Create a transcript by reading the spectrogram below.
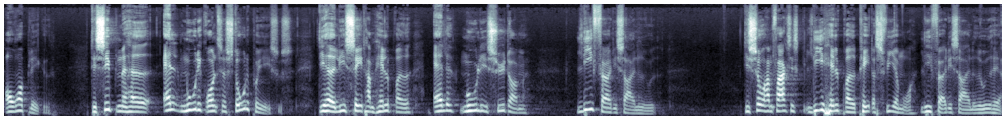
overblikket. Disciplene havde al mulig grund til at stole på Jesus. De havde lige set ham helbrede alle mulige sygdomme, lige før de sejlede ud. De så ham faktisk lige helbrede Peters svigermor, lige før de sejlede ud her.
